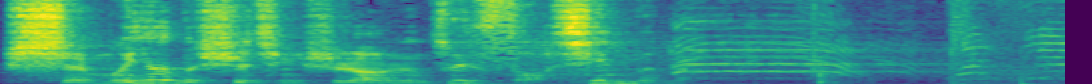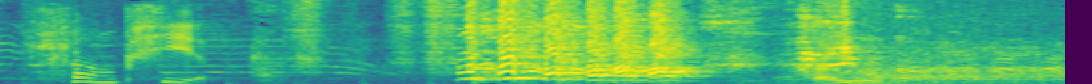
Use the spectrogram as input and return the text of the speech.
什么样的事情是让人最扫兴的呢？放屁。还有呢？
